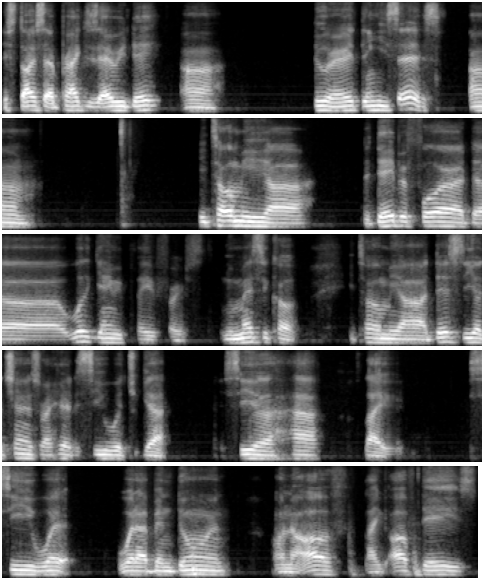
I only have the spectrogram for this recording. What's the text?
It starts at practice every day. Uh, do everything he says. Um, he told me uh, the day before the what game we played first, New Mexico. He told me, uh, this is your chance right here to see what you got. See uh, how like see what what I've been doing on the off, like off days,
